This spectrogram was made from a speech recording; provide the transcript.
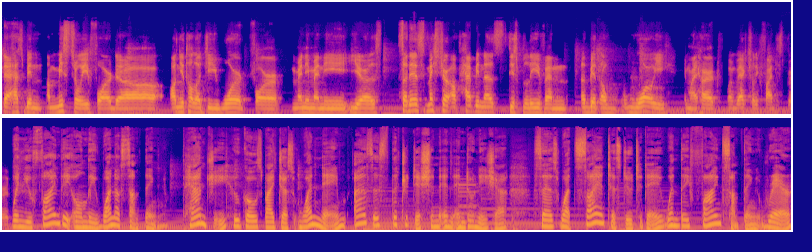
there has been a mystery for the ornithology world for many, many years. So there's mixture of happiness, disbelief, and a bit of worry in my heart when we actually find this bird. When you find the only one of something, Panji, who goes by just one name, as is the tradition in Indonesia, says what scientists do today when they find something rare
